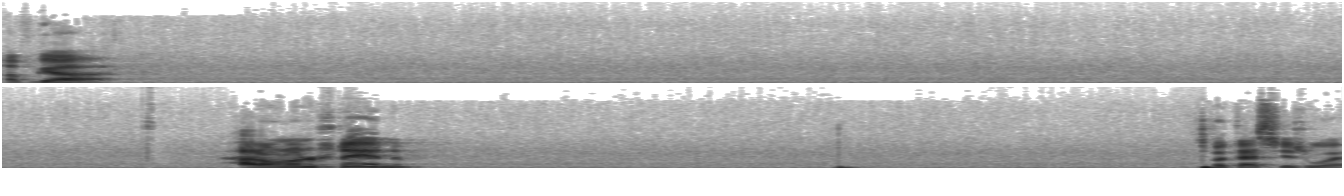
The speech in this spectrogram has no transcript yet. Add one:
of God. I don't understand them. But that's His way.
